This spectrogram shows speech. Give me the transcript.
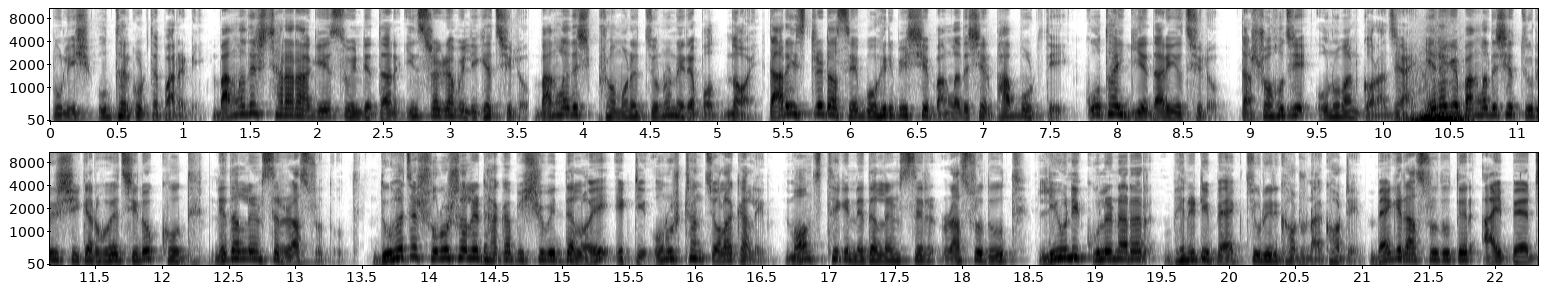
পুলিশ উদ্ধার করতে পারেনি। বাংলাদেশ ছাড়ার আগে সুইন্ডে তার ইনস্টাগ্রামে লিখেছিল, বাংলাদেশ ভ্রমণের জন্য নিরাপদ নয়। তার স্ট্যাটাসে বহির্বিশ্বে বাংলাদেশের ভাবমূর্তি কোথায় গিয়ে দাঁড়িয়েছিল তা সহজে অনুমান করা যায়। এর আগে বাংলাদেশে চুরির শিকার হয়েছিল খোদ নেদারল্যান্ডসের রাষ্ট্রদূত। দু হাজার ষোলো সালে ঢাকা বিশ্ববিদ্যালয়ে একটি অনুষ্ঠান চলাকালে মঞ্চ থেকে নেদারল্যান্ডসের রাষ্ট্রদূত লিওনি কুলেনারার ভেনিটি ব্যাগ চুরির ঘটনা ঘটে। ব্যাগে রাষ্ট্রদূতের আইপ্যাড,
